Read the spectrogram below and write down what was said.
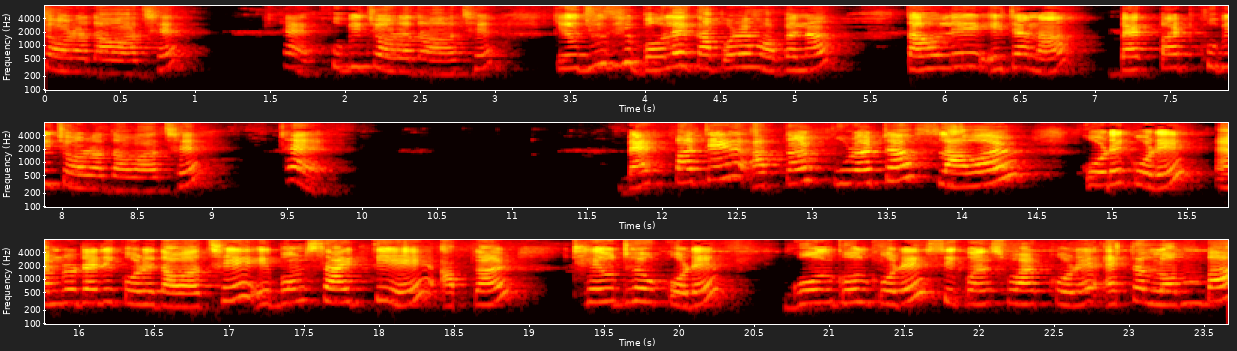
চওড়া দেওয়া আছে। হ্যাঁ খুবই চড়া দেওয়া আছে। কেউ যদি বলে কাপড়ে হবে না, তাহলে এটা না। ব্যাক পার্ট খুবই চড়া দেওয়া আছে। হ্যাঁ। ব্যাক পার্টে আপনার পুরাটা ফ্লাওয়ার করে করে এমব্রয়ডারি করে দেওয়া আছে এবং সাইড দিয়ে আপনার ঢেউ ঢেউ করে, গোল গোল করে সিকোয়েন্স ওয়ার্ক করে একটা লম্বা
